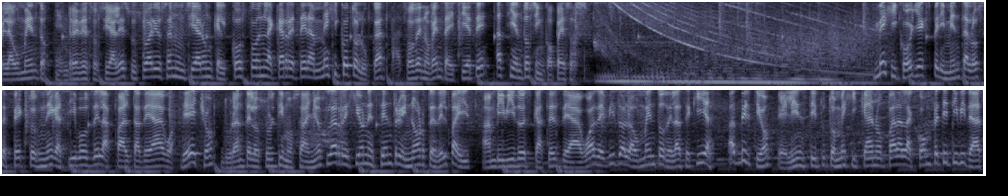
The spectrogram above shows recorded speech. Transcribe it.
el aumento. En redes sociales, usuarios anunciaron que el costo en la carretera México-Toluca pasó de 97 a 105 pesos. México ya experimenta los efectos negativos de la falta de agua. De hecho, durante los últimos años, las regiones centro y norte del país han vivido escasez de agua debido al aumento de las sequías, advirtió el Instituto Mexicano para la Competitividad,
